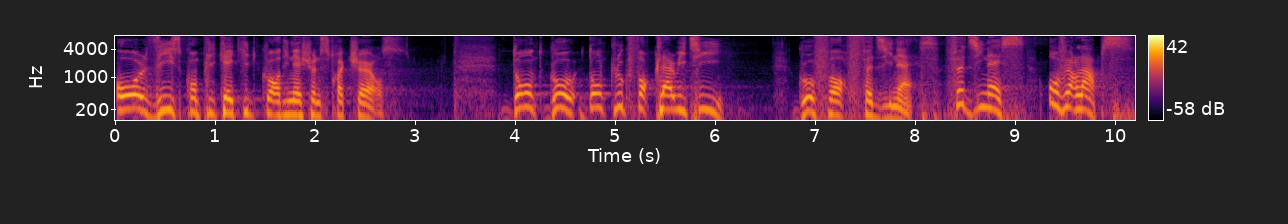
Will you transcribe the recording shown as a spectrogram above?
all these complicated coordination structures. Don't, go, don't look for clarity, go for fuzziness. Fuzziness, overlaps.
